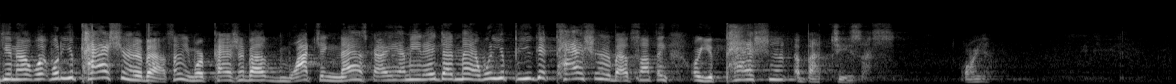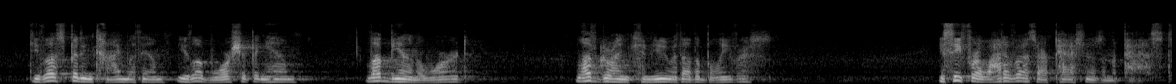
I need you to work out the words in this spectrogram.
you know, what, what are you passionate about? Some of you more passionate about watching NASCAR. I mean, it doesn't matter. What do you, you get passionate about something, or you passionate about Jesus? Are you? Do you love spending time with Him? You love worshiping Him? Love being in the Word? Love growing communion with other believers. You see, for a lot of us, our passion is in the past.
